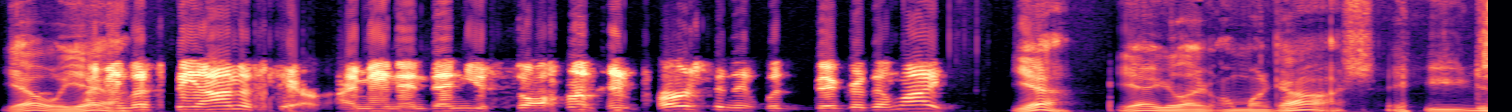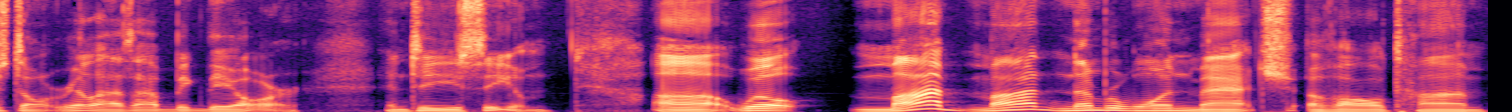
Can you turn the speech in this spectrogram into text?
Yeah, well, yeah. I mean, let's be honest here. I mean, and then you saw them in person; it was bigger than life. Yeah, yeah, you're like, oh my gosh, you just don't realize how big they are until you see them. Uh, well, my my number one match of all time.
